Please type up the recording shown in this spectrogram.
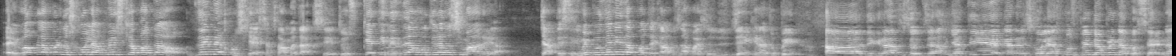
Εγώ απλά παίρνω σχόλια μίσου και απαντάω. Δεν έχουν σχέση αυτά μεταξύ τους και την ιδέα μου την έδωσε η Μαρία. Και από τη στιγμή που δεν είδα ποτέ κάποιος να πάει στον DJ και να του πει Α, αντιγράφει τον Τζαχ γιατί έκανες σχολιασμούς βίντεο πριν από σένα.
